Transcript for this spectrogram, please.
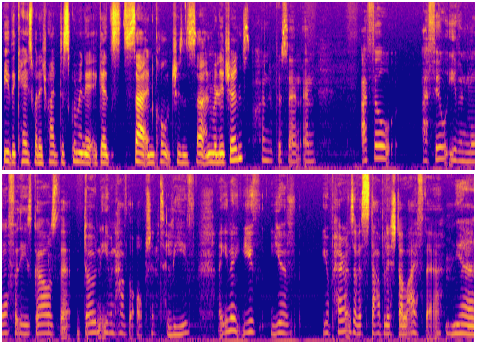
be the case. Where they try to discriminate against certain cultures and certain religions. 100% and i feel i feel even more for these girls that don't even have the option to leave. Like you know you've you've your parents have established a life there. Mm, yeah,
